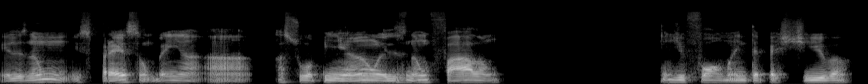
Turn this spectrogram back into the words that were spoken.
eles não expressam bem a, a, a sua opinião eles não falam de forma intempestiva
